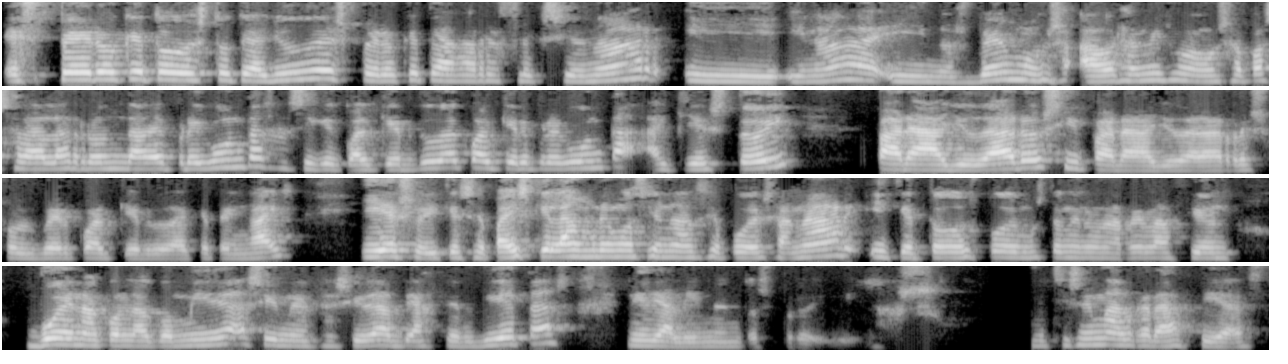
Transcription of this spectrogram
Espero que todo esto te ayude, espero que te haga reflexionar y, nada, y nos vemos. Ahora mismo vamos a pasar a la ronda de preguntas, así que cualquier duda, cualquier pregunta, aquí estoy para ayudaros y para ayudar a resolver cualquier duda que tengáis. Y eso, y que sepáis que el hambre emocional se puede sanar y que todos podemos tener una relación buena con la comida sin necesidad de hacer dietas ni de alimentos prohibidos. Muchísimas gracias.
